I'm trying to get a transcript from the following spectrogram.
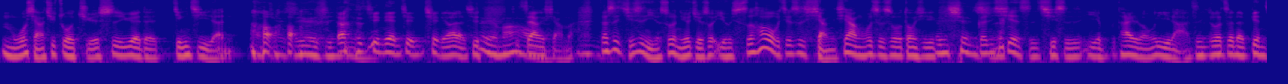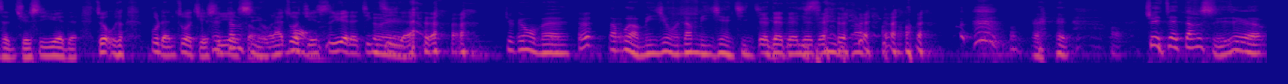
嗯，我想要去做爵士乐的经纪人，爵士乐经纪当时，去念去去牛耳去是这样想嘛。但是其实有时候你会觉得说，有时候就是想象或者说东西跟现实跟现实其实也不太容易啦。你说真的变成爵士乐的，所以我说不能做爵士乐手我来做爵士乐的经纪人。就跟我们当不了明星，我们当明星的经纪人对对对对对对。OK，好，所以在当时这个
